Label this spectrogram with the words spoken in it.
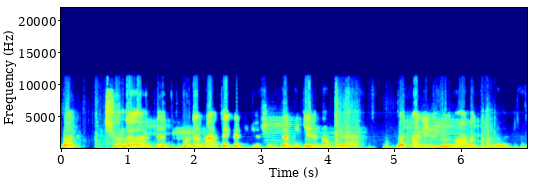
Bak şuradalardı. Buradan ha tekrar gidiyorsunuz değil mi? Gelin lan buraya. Bak anneniz. Aa bak burada da var bir tane.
